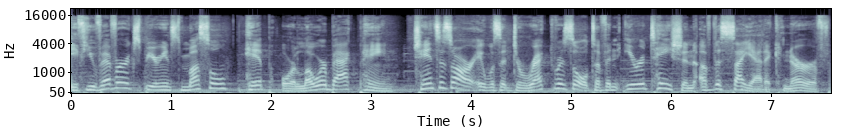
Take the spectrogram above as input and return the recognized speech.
If you've ever experienced muscle, hip, or lower back pain, chances are it was a direct result of an irritation of the sciatic nerve.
